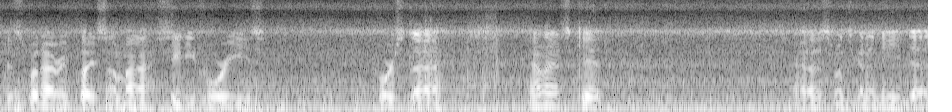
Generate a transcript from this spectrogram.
This is what I replace on my CD4Es. Of course, the LS kit. Uh, this one's going to need uh,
